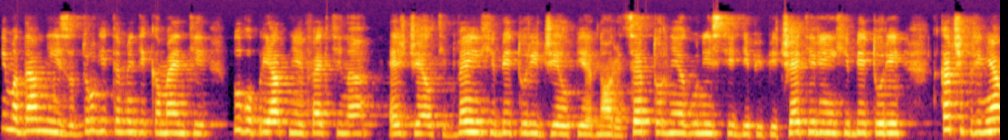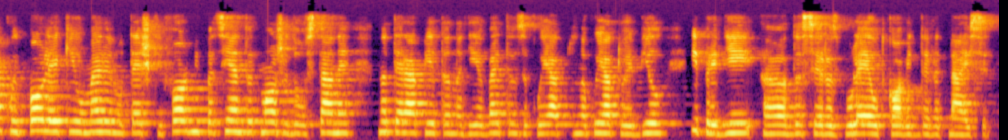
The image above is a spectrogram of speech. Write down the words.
Има данни и за другите медикаменти, благоприятни ефекти на SGLT2 инхибитори, GLP-1 рецепторни агонисти, DPP-4 инхибитори, така че при някои по-леки и умерено тежки форми пациентът може да остане на терапията на диабета, за която, на която е бил и преди а, да се разболее от COVID-19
